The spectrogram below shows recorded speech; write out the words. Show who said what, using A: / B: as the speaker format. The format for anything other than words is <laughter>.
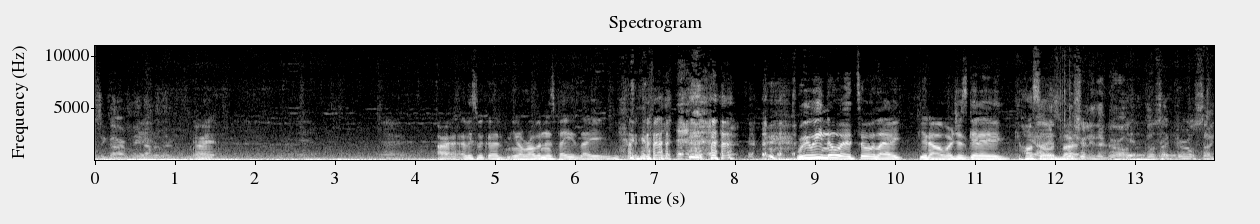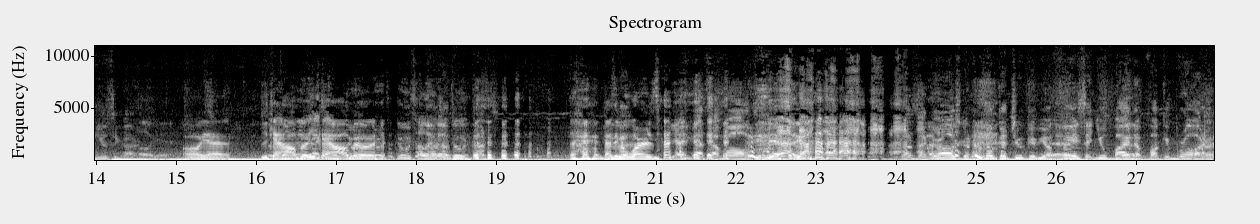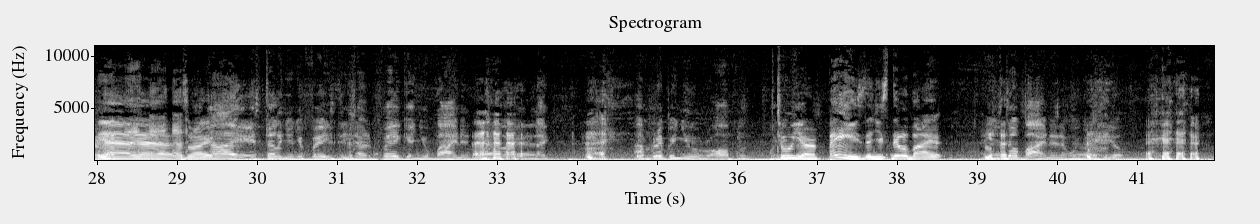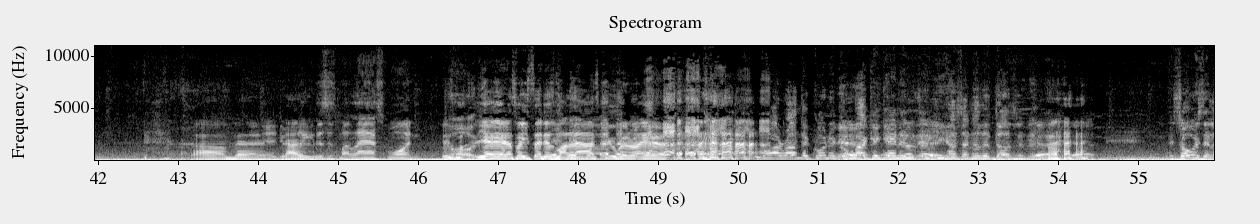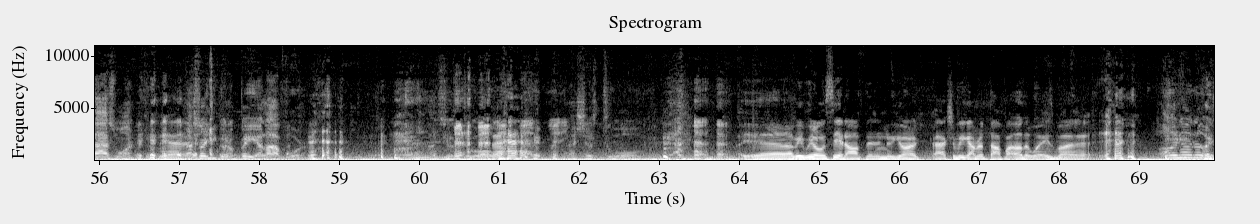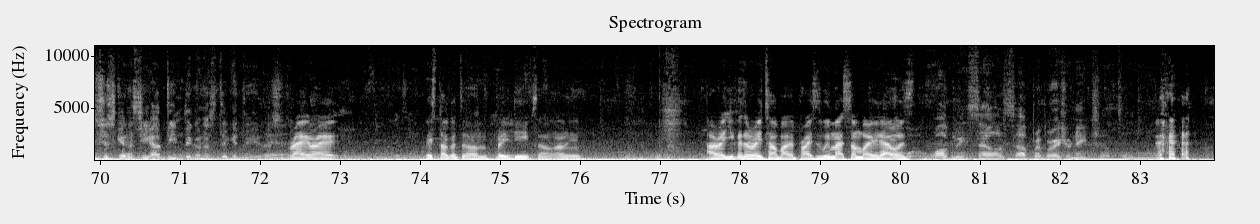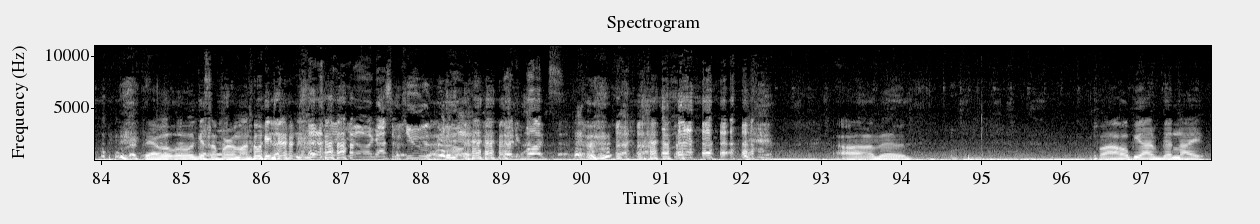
A: cigar made out of there.
B: All right. All right. At least we could, you know, rub it in his face. Like, <laughs> we we knew it too. Like, you know, we're just getting hustled,
A: yeah,
B: but
A: especially the girls.
C: Yeah.
A: Those are girls selling you cigars.
C: Oh yeah.
B: oh yeah, you can't help it. You can't help it.
C: Dude, dude, tell it.
A: Dude, that's, <laughs> <laughs>
B: That's even worse.
A: Yeah, you got some balls. <laughs> Yeah. <laughs> Because the girl's gonna look at you, give you a face, and you buy the fucking broad. or-
B: yeah, yeah, that's right.
A: The
B: right.
A: guy is telling you in your face these are fake, and you buying it. It's like I'm ripping you off
B: To your face, and you still buy it.
A: And you're still buying it, and we're gonna deal.
B: Oh man.
C: Yeah, dude,
B: That is-
C: this is my last one.
B: this is my-
A: Oh,
B: yeah, yeah, that's what he said. This is my <laughs> last Cuban right here. <laughs>
A: Go around the corner, come back again, and, and he has another dozen. And
C: yeah. <laughs>
A: It's always the last one.
B: Yeah.
A: That's what you're gonna pay a lot for. That's just too old. That's just too old.
B: yeah, I mean, we don't see it often in New York. Actually, we got ripped off by other ways, but
A: Oh no no! It's just gonna see how deep they're gonna stick it to you. That's
C: Yeah.
B: right, right. They stuck it to them pretty deep, so I mean, all right, you could already tell by the prices. We met somebody that was,
A: Walgreens sells uh, preparation H. So <laughs>
B: yeah, we'll, we'll get some for him on the way there. <laughs>
C: Yo, I got some Cubans, bro. Thirty bucks.
B: oh <laughs> man. Well, I hope you had a good night.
